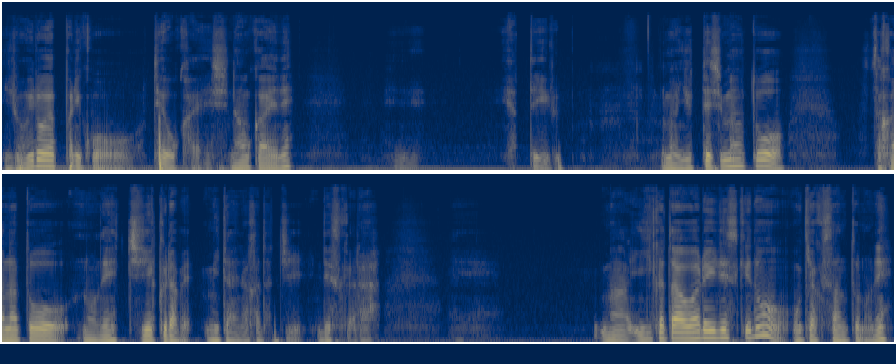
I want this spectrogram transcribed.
いろいろやっぱりこう手を変え品を変えね、えー、やっている。まあ言ってしまうと魚とのね知恵比べみたいな形ですからえまあ言い方は悪いですけどお客さんとのね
